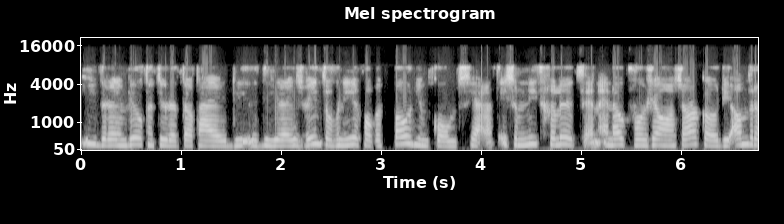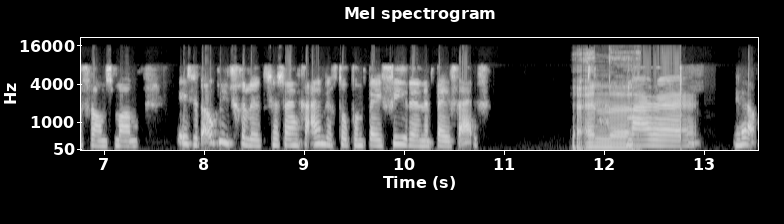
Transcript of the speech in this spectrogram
iedereen wil natuurlijk dat hij die, die race wint of in ieder geval op het podium komt. Ja, dat is hem niet gelukt. En, en ook voor Jean Zarco, die andere Fransman, is het ook niet gelukt. Ze zijn geëindigd op een P4 en een P5. Ja, en, uh... Maar uh, ja.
